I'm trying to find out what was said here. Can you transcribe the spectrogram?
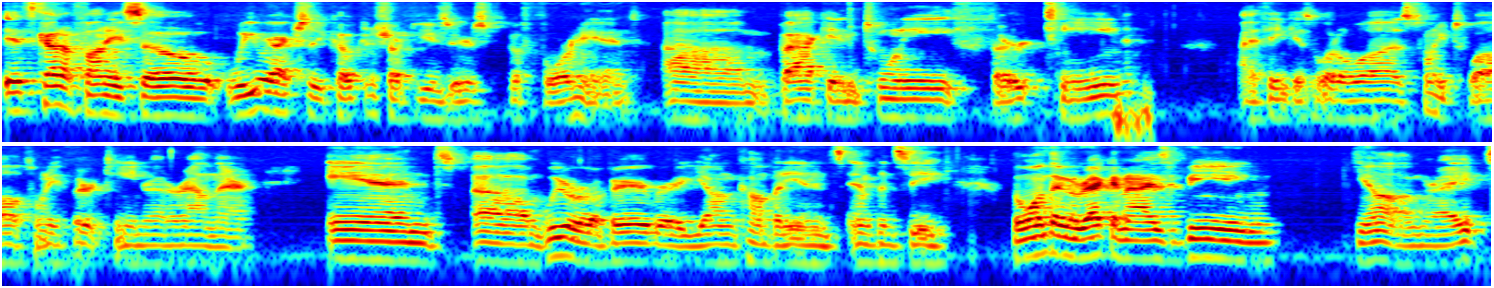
it's kind of funny. So we were actually CoConstruct users beforehand. Um, back in 2013, I think is what it was. 2012, 2013, right around there. And um, we were a very, very young company in its infancy. The one thing we recognized being young, right?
